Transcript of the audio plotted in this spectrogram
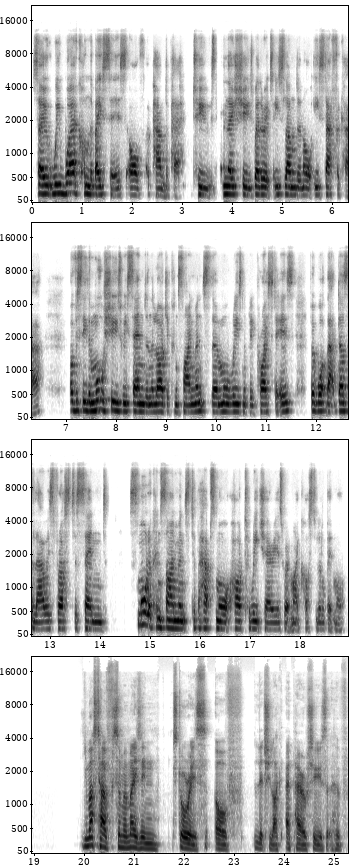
So we work on the basis of a pound a pair to in those shoes, whether it's East London or East Africa. Obviously, the more shoes we send and the larger consignments, the more reasonably priced it is. But what that does allow is for us to send smaller consignments to perhaps more hard to reach areas where it might cost a little bit more. You must have some amazing stories of literally like a pair of shoes that have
